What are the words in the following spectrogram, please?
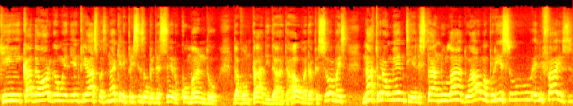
que cada órgão, ele, entre aspas, não é que ele precisa obedecer o comando da vontade da, da alma da pessoa, mas naturalmente ele está anulado a alma, por isso ele faz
